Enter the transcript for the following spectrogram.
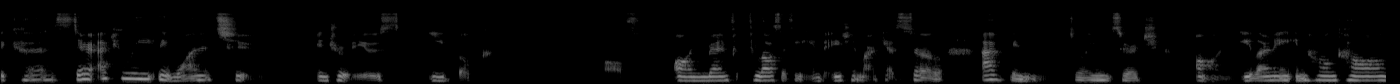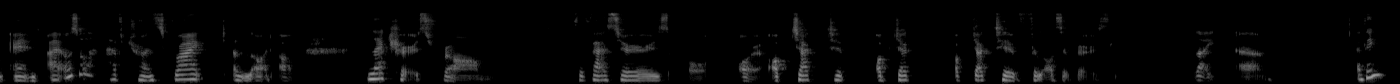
because they're actually they wanted to introduce ebook of on Rand philosophy in the Asian market. So I've been doing research on e-learning in Hong Kong, and I also have transcribed a lot of lectures from professors or, or objective object objective philosophers. Like um, I think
